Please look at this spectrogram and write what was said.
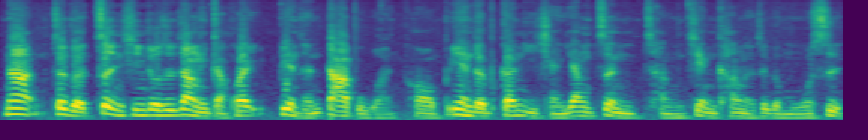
那这个振兴就是让你赶快变成大补丸，好，变得跟以前一样正常健康的这个模式。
